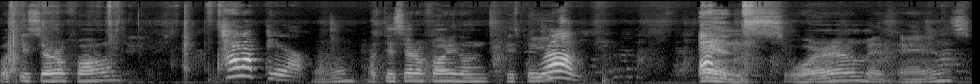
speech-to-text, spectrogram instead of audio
What did Sarah find? Caterpillar. Uh-huh. What did Sarah find on this page? Worm. Ants. Worm and ants.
